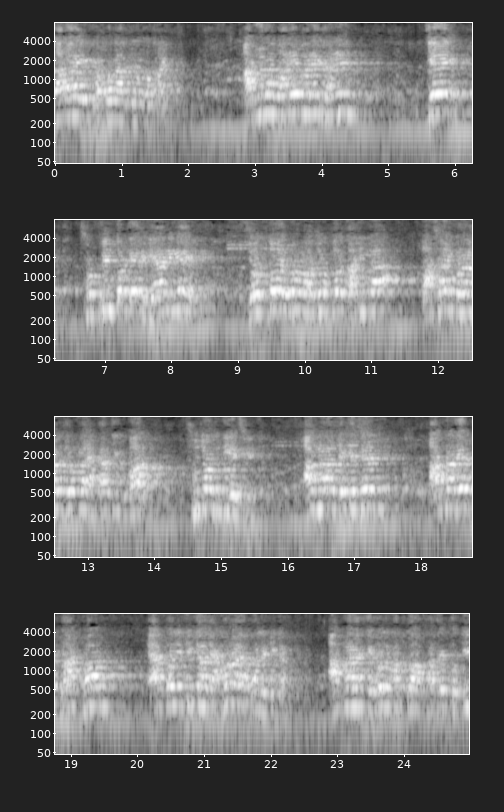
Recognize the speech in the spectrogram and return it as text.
তারা এই ঘটনার জন্য দায়ী। আপনারা বারে বারে জানেন যে সুপ্রিম কোর্টের হিয়ারিং এ যোগ্য এবং অযোগ্য তালিকা বাছাই করার জন্য একাধিকবার সুযোগ দিয়েছে। আপনারা দেখেছেন, আপনাদের প্ল্যাটফর্ম অ্যাপলিটিক্যাল এখনও অ্যাপলিটিক্যাল আপনারা কেবলমাত্র আপনাদের প্রতি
